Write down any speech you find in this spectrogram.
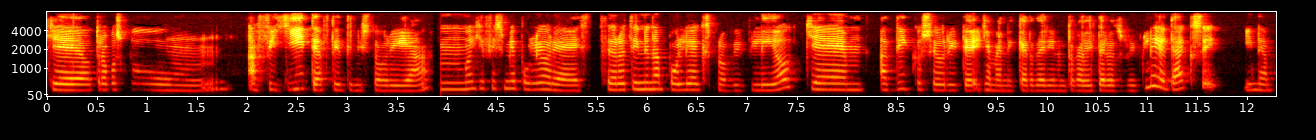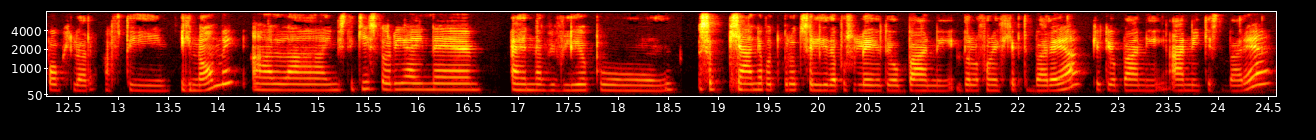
και ο τρόπος που αφηγείται αυτή την ιστορία μου έχει αφήσει μια πολύ ωραία αίσθηση. Θεωρώ ότι είναι ένα πολύ έξυπνο βιβλίο και αντίκως θεωρείται για μένα η Καρδερίνα το καλύτερο της βιβλίο, εντάξει. Είναι unpopular αυτή η γνώμη, αλλά η μυστική ιστορία είναι ένα βιβλίο που σε πιάνει από την πρώτη σελίδα που σου λέει ότι ο Μπάνι δολοφονήθηκε από την παρέα και ότι ο Μπάνι ανήκε στην παρέα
